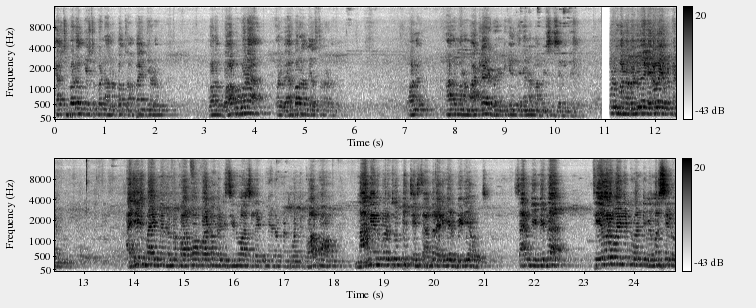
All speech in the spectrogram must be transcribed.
కష్టపడి ఒక ఇష్టపడి నాలుగు రూపాయలు సంపాదించాడు వాళ్ళ బాబు కూడా వాడు వ్యాపారాలు చేస్తున్నాడు వాళ్ళు నాతో మనం మాట్లాడాడు ఇంటికి వెళ్తే నేను ఇప్పుడు మన రెండు వేల ఇరవై ఒకటి అజీజ్ బాయ్ మీద ఉన్న కోపం కోటంరెడ్డి శ్రీనివాస్ రెడ్డి మీద ఉన్నటువంటి కోపం నా మీద కూడా చూపించేస్తే అందరూ అడిగారు మీడియా వచ్చి. సార్ మీ మీద తీవ్రమైనటువంటి విమర్శలు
